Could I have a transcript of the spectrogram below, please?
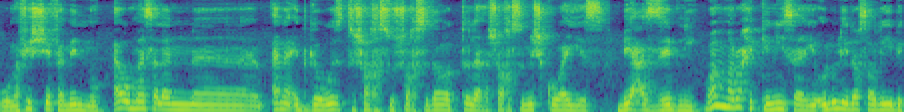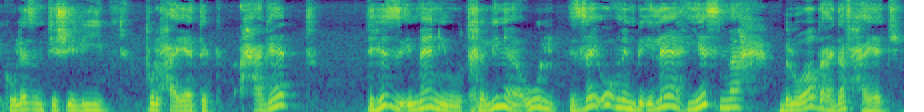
ومفيش شفا منه أو مثلا آه، أنا اتجوزت شخص والشخص دوت طلع شخص مش كويس بيعذبني. وأما أروح الكنيسة يقولوا لي ده صليبك ولازم تشيليه طول حياتك. حاجات تهز إيماني وتخليني أقول إزاي أؤمن بإله يسمح بالوضع ده في حياتي.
